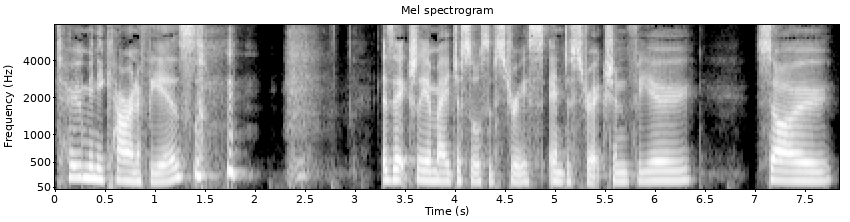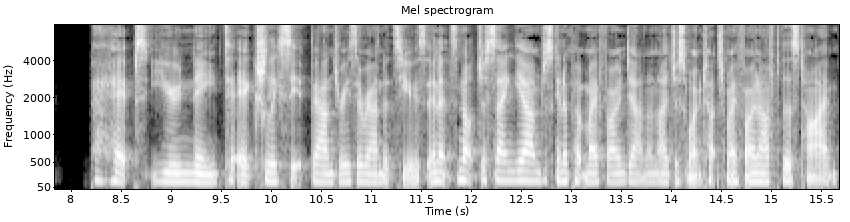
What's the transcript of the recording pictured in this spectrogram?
too many current affairs is actually a major source of stress and distraction for you. So perhaps you need to actually set boundaries around its use. And it's not just saying, yeah, I'm just going to put my phone down and I just won't touch my phone after this time.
